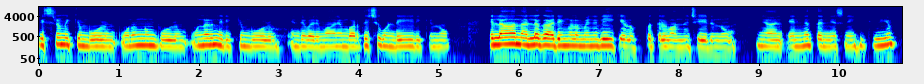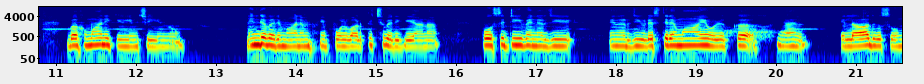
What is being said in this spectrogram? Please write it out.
വിശ്രമിക്കുമ്പോഴും ഉറങ്ങുമ്പോഴും ഉണർന്നിരിക്കുമ്പോഴും എന്റെ വരുമാനം വർദ്ധിച്ചു കൊണ്ടേയിരിക്കുന്നു എല്ലാ നല്ല കാര്യങ്ങളും എന്നിലേക്ക് എളുപ്പത്തിൽ വന്നു ചേരുന്നു. ഞാൻ എന്നെ തന്നെ സ്നേഹിക്കുകയും ബഹുമാനിക്കുകയും ചെയ്യുന്നു. എന്റെ വരുമാനം ഇപ്പോൾ വർദ്ധിച്ചു വരികയാണ്. പോസിറ്റീവ് എനർജി എനർജിയുടെ സ്ഥിരമായ ഒഴുക്ക് ഞാൻ എല്ലാ ദിവസവും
